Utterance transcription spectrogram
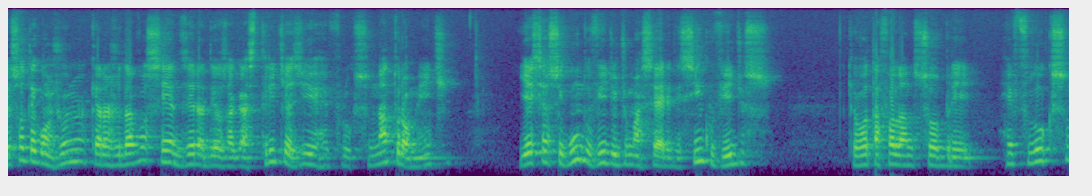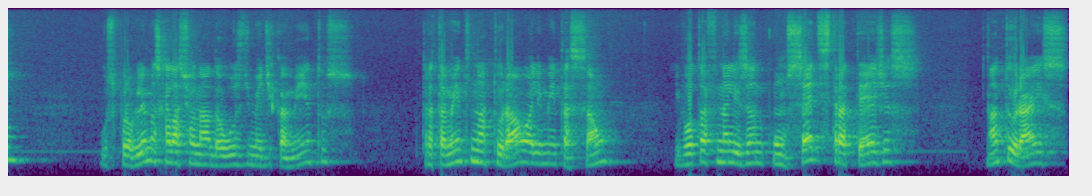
eu sou Tegon Júnior, quero ajudar você a dizer adeus à gastrite, azia e refluxo naturalmente. E esse é o segundo vídeo de uma série de cinco vídeos que eu vou estar falando sobre refluxo, os problemas relacionados ao uso de medicamentos, tratamento natural, alimentação e vou estar finalizando com sete estratégias naturais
